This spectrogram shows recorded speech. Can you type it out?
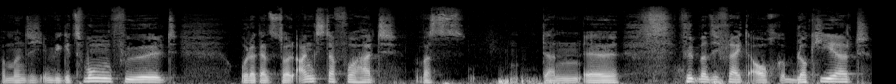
Wenn man sich irgendwie gezwungen fühlt oder ganz doll Angst davor hat, was dann äh, fühlt man sich vielleicht auch blockiert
